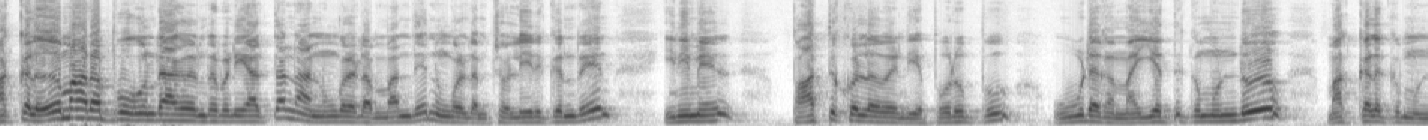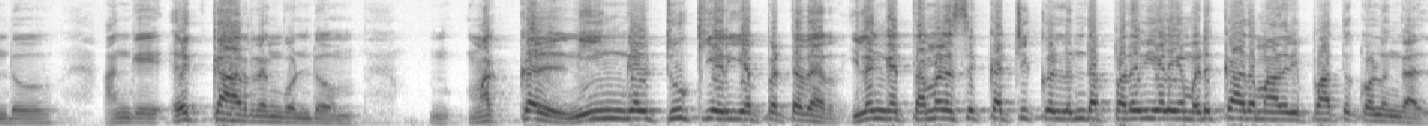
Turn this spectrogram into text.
மக்கள் ஏமாறப் போகின்றார்கள் என்றபடியால் தான் நான் உங்களிடம் வந்தேன் உங்களிடம் சொல்லியிருக்கின்றேன். இனிமேல் பார்த்து கொள்ள வேண்டிய பொறுப்பு ஊடக மையத்துக்கும் உண்டு மக்களுக்கும் உண்டு. அங்கே எக்காரணம் கொண்டோம். மக்கள் நீங்கள் தூக்கி எறியப்பட்டவர். இலங்கை தமிழரசு கட்சிக்குள் எந்த பதவிகளையும் எடுக்காத மாதிரி பார்த்துக் கொள்ளுங்கள்.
